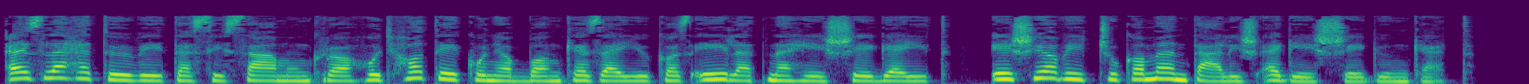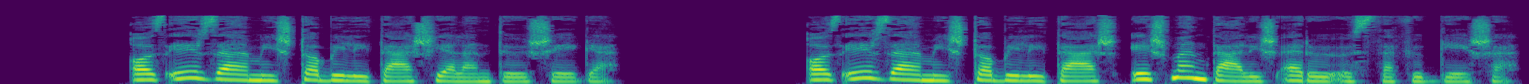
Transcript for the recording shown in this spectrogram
Ez lehetővé teszi számunkra, hogy hatékonyabban kezeljük az élet nehézségeit, és javítsuk a mentális egészségünket. Az érzelmi stabilitás jelentősége. Az érzelmi stabilitás és mentális erő összefüggése.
